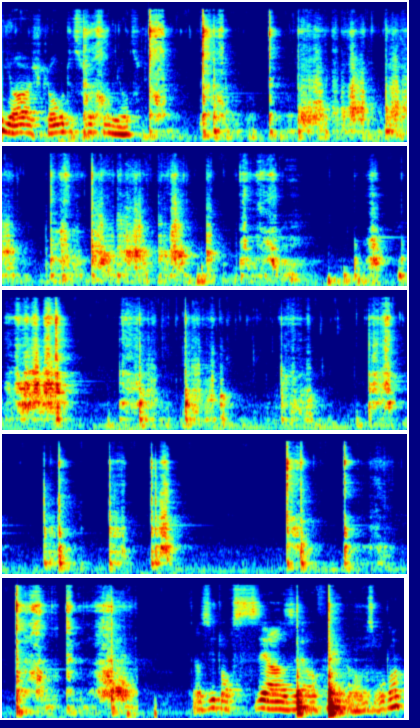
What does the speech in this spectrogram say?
Oh ja, ich glaube, das funktioniert. Das sieht doch sehr, sehr fein aus, oder?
